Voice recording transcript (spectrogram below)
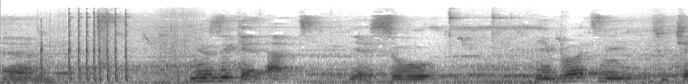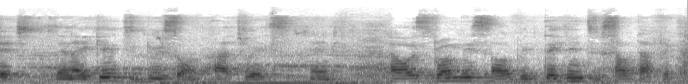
um, music and art. Yes, so he brought me to church. Then I came to do some artworks, and I was promised I'll be taken to South Africa.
